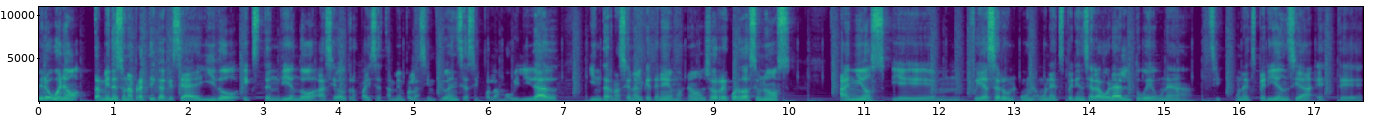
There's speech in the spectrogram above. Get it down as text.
Pero bueno, también es una práctica que se ha ido extendiendo hacia otros países también por las influencias y por la movilidad internacional que tenemos, ¿no? Yo recuerdo hace unos años em, fui a hacer una experiencia laboral, tuve una, una experiencia este,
